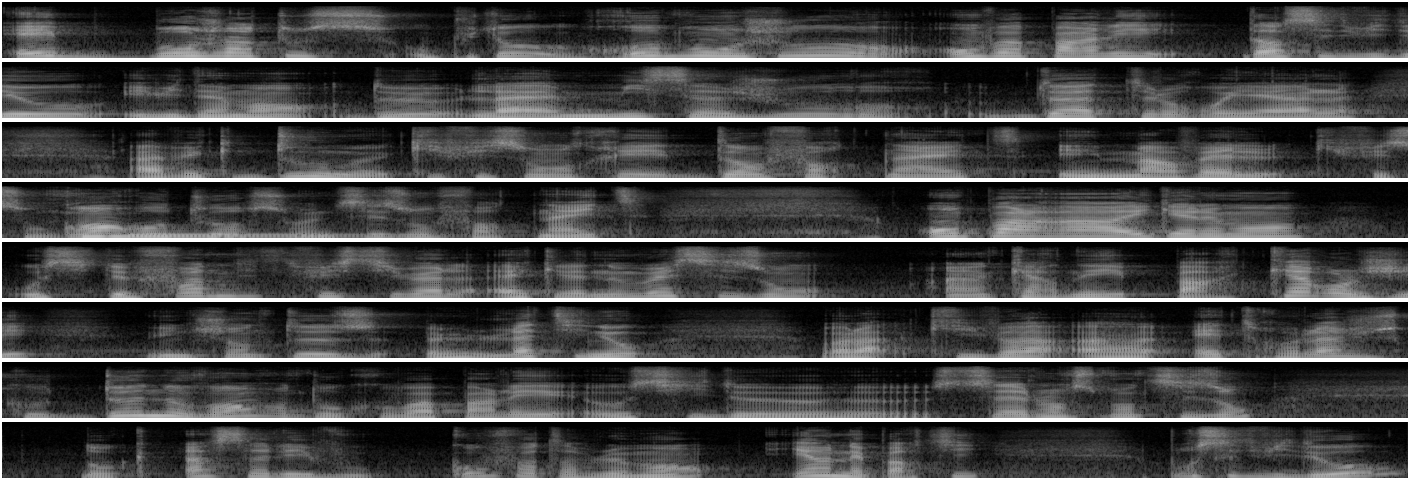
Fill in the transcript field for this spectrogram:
Et bonjour à tous, ou plutôt rebonjour, on va parler dans cette vidéo évidemment de la mise à jour de Battle Royale avec Doom qui fait son entrée dans Fortnite et Marvel qui fait son grand retour sur une saison Fortnite. On parlera également aussi de Fortnite Festival avec la nouvelle saison incarnée par Carol G, une chanteuse latino, voilà, qui va euh, être là jusqu'au 2 novembre. Donc on va parler aussi de ce lancement de saison. Donc installez-vous confortablement et on est parti pour cette vidéo.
